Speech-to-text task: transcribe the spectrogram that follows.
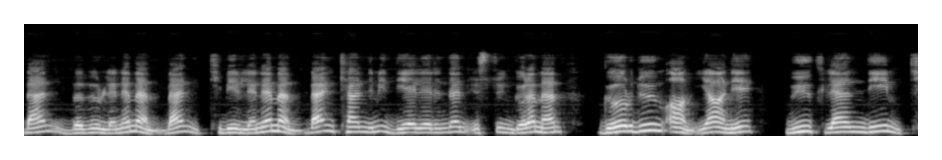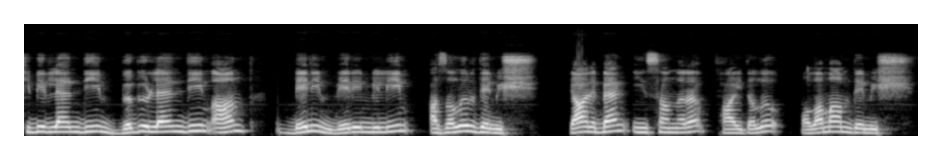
ben böbürlenemem, ben kibirlenemem, ben kendimi diğerlerinden üstün göremem. Gördüğüm an yani büyüklendiğim, kibirlendiğim, böbürlendiğim an benim verimliliğim azalır demiş. Yani ben insanlara faydalı olamam demiş.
